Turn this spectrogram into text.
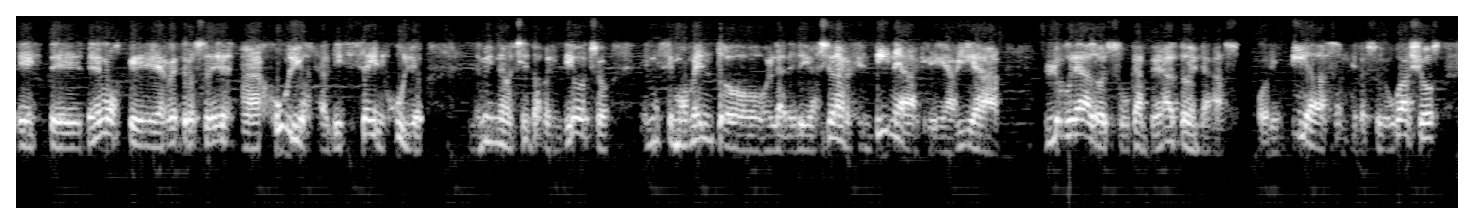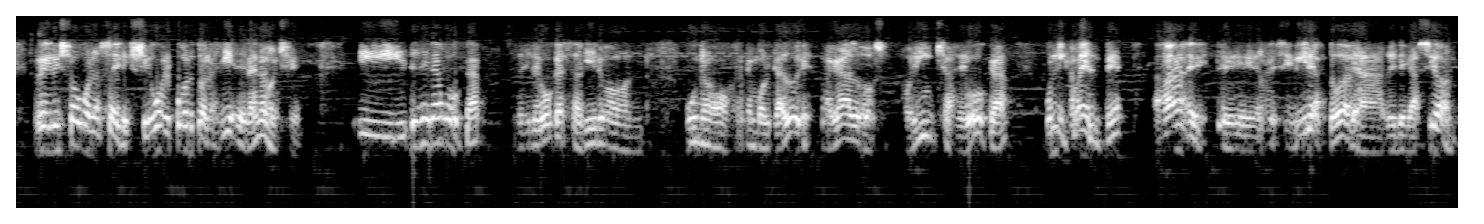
este, tenemos que retroceder hasta julio, hasta el 16 de julio de 1928. En ese momento la delegación argentina que había logrado el subcampeonato en las Olimpiadas ante los uruguayos, regresó a Buenos Aires, llegó al puerto a las 10 de la noche. Y desde la boca desde la Boca salieron unos remolcadores pagados por hinchas de Boca únicamente a este, recibir a toda la delegación,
